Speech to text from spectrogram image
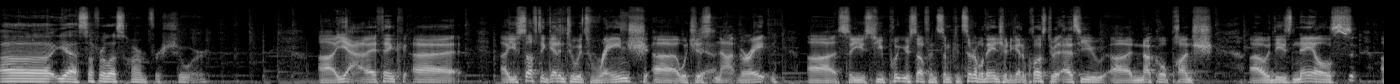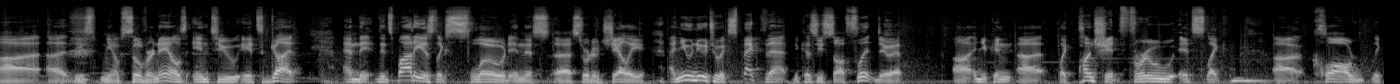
Uh, yeah, suffer less harm for sure. Uh, yeah, I think uh, uh, you still have to get into its range, uh, which is Yeah. not great. Uh, so you, you put yourself in some considerable danger to get up close to it as you uh, knuckle punch uh, with these nails, uh, uh, these you know silver nails into its gut, and the, its body is like slowed in this uh, sort of jelly. And you knew to expect that because you saw Flint do it, uh, and you can uh, like punch it through its like uh, claw like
